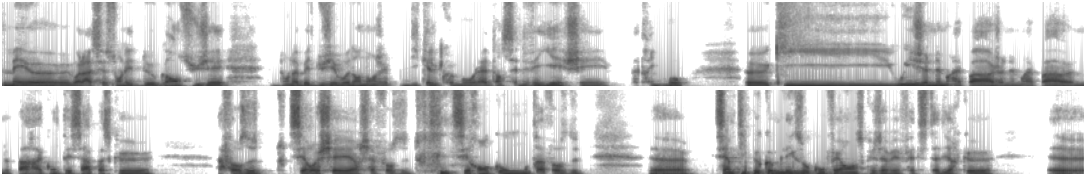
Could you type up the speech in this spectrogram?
Mais voilà, ce sont les deux grands sujets dont la bête du Gévaudan, dont j'ai dit quelques mots là dans cette veillée chez Patrick Beau, euh, qui, oui, je n'aimerais pas, je n'aimerais pas ne pas raconter ça parce que à force de toutes ces recherches, à force de toutes ces rencontres, à force de, euh, c'est un petit peu comme l'exoconférence que j'avais faite, c'est-à-dire que euh,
